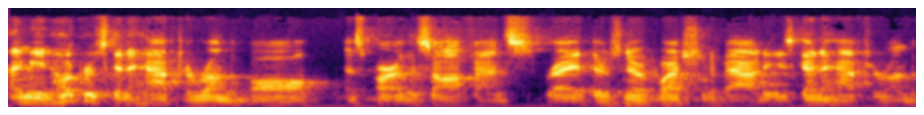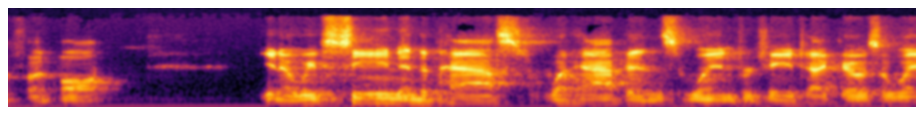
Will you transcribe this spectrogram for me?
I mean, Hooker's going to have to run the ball as part of this offense, right? There's no question about it. He's going to have to run the football. You know, we've seen in the past what happens when Virginia Tech goes away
